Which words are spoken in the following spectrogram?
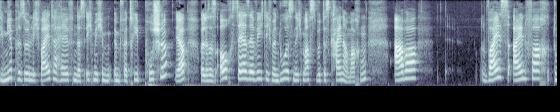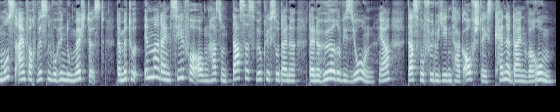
die mir persönlich weiterhelfen, dass ich mich im, im Vertrieb pushe, ja, weil das ist auch sehr, sehr wichtig. Wenn du es nicht machst, wird es keiner machen. Aber weiß einfach, du musst einfach wissen, wohin du möchtest, damit du immer dein Ziel vor Augen hast und das ist wirklich so deine, deine höhere Vision, ja, das, wofür du jeden Tag aufstehst, kenne dein Warum,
